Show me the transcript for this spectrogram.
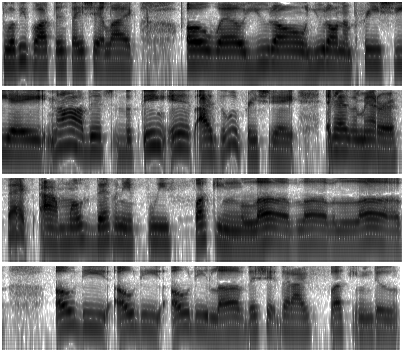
well, people often say shit like, "Oh well, you don't you don't appreciate." Nah, bitch. The thing is, I do appreciate, and as a matter of fact, I most definitely fucking love, love, love OD, OD, OD love the shit that I fucking do.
